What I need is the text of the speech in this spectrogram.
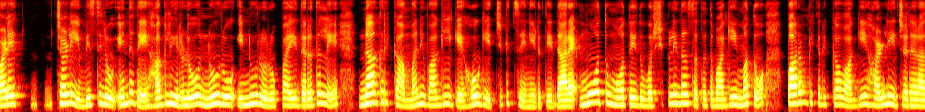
ಮಳೆ, ಚಳಿ, ಬಿಸಿಲು ಎನ್ನದೆ ಹಗಲಿರುಳು ನೂರು, ಇನ್ನೂರು ರೂಪಾಯಿ ದರದಲ್ಲಿ ನಾಗರಿಕ ಮನೆ ಬಾಗಿಲಿಗೆ ಹೋಗಿ ಚಿಕಿತ್ಸೆ ನೀಡುತ್ತಿದ್ದಾರೆ. ಮೂವತ್ತು, ಮೂವತ್ತೈದು ವರ್ಷಗಳಿಂದ ಸತತವಾಗಿ ಮತ್ತು ಪಾರಂಪರಿಕವಾಗಿ ಹಳ್ಳಿ ಜನರ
